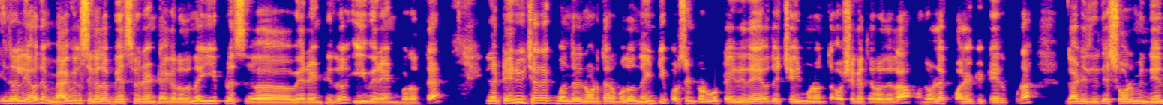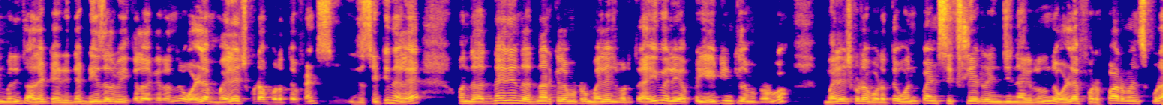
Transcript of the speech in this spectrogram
ಇದರಲ್ಲಿ ಯಾವುದೇ ಮ್ಯಾಗ್ವಿಲ್ ಸಿಗಲ್ಲ, ಬೇಸ್ ವೇರಿಯಂಟ್ ಆಗಿರೋದನ್ನ ಇ ಪ್ಲಸ್ ವೇರಿಯಂಟ್ ಇದು ಈ ವೇರಿಯಂಟ್ ಬರುತ್ತೆ. ಇನ್ನು ಟೈರ್ ವಿಚಾರಕ್ಕೆ ಬಂದ್ರೆ ನೋಡ್ತಾ ಇರ್ಬೋದು ನೈಂಟಿ ಪರ್ಸೆಂಟ್ ವರೆಗೂ ಟೈರ್ ಇದೆ, ಯಾವುದೇ ಚೇಂಜ್ ಮಾಡುವಂತ ಅವಶ್ಯಕತೆ ಇರೋದಿಲ್ಲ. ಒಂದು ಒಳ್ಳೆ ಕ್ವಾಲಿಟಿ ಟೈರ್ ಕೂಡ ಗಾಡಿ ಇದೆ ಶೋರೂಮ್ ಇಂದ ಏನ್ ಬಂದಿತ್ತು ಅದೇ ಟೈರ್ ಇದೆ. ಡೀಸೆಲ್ ವೆಹಿಕಲ್ ಆಗಿರೋದ್ರೆ ಒಳ್ಳೆ ಮೈಲೇಜ್ ಕೂಡ ಬರುತ್ತೆ ಫ್ರೆಂಡ್ಸ್ ಇದು ಸಿಟಿನಲ್ಲೇ ಒಂದು ಹದಿನೈದರಿಂದ ಹದಿನಾರು ಕಿಲೋಮೀಟರ್ ಮೈಲೇಜ್ ಬರುತ್ತೆ. ಹೈವೇಲಿ ಅಪ್ ಟು ಏಯ್ಟೀನ್ ಕಿಲೋಮೀಟರ್ವರೆಗೂ ಮೈಲೇಜ್ ಕೂಡ ಬರುತ್ತೆ. One point six litre engine ಆಗಿರೋದ್ರಿಂದ ಒಳ್ಳೆ ಪರ್ಫಾರ್ಮೆನ್ಸ್ ಕೂಡ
